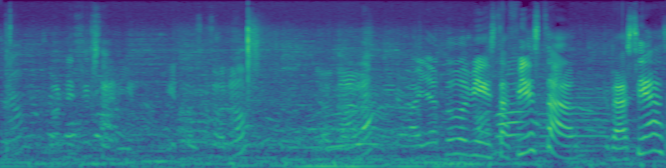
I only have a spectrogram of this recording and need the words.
¿no? Lo necesario. Es justo, ¿no? Vaya todo bien esta fiesta. Gracias.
